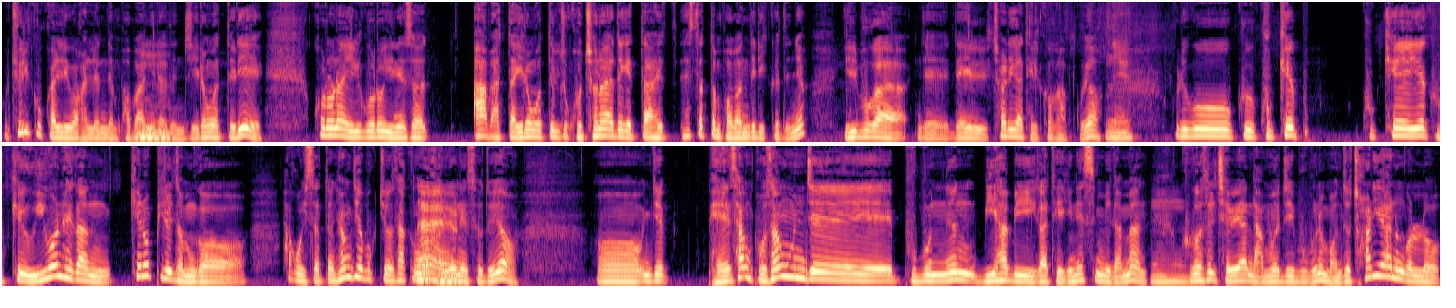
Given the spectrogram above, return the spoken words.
뭐 출입국 관리와 관련된 법안이라든지 음. 이런 것들이 코로나 19로 인해서 아 맞다 이런 것들 좀 고쳐놔야 되겠다 했었던 법안들이 있거든요. 일부가 이제 내일 처리가 될 것 같고요. 네. 그리고 그 국회 국회의 국회의원회관 캐노피를 점거하고 있었던 형제복지원 사건과 네. 관련해서도요. 어 이제 배상 보상 문제 부분은 미합의가 되긴 했습니다만 음. 그것을 제외한 나머지 부분을 먼저 처리하는 걸로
